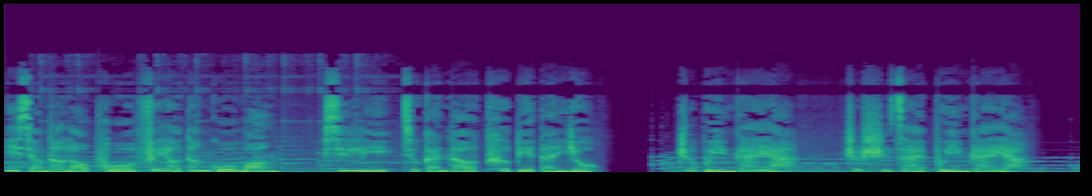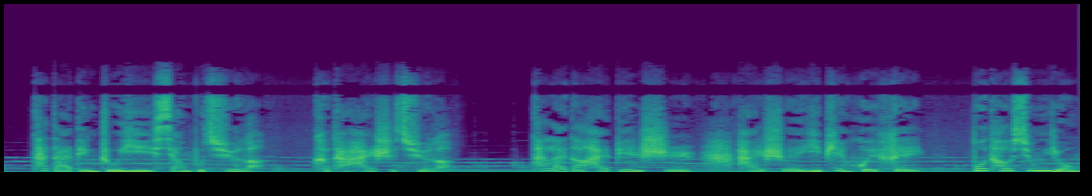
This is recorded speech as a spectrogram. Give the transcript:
一想到老婆非要当国王，心里就感到特别担忧。这不应该呀，这实在不应该呀。他打定主意想不去了，可他还是去了。他来到海边时，海水一片灰黑，波涛汹涌，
